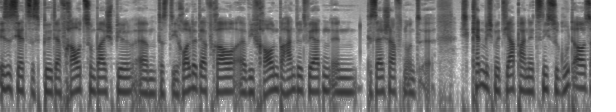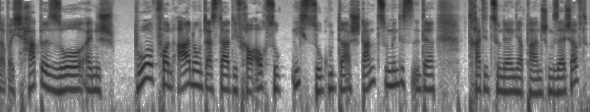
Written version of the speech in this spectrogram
ist es jetzt das Bild der Frau zum Beispiel, ähm, dass die Rolle der Frau, äh, wie Frauen behandelt werden in Gesellschaften und äh, ich kenne mich mit Japan jetzt nicht so gut aus, aber ich habe so eine Spur von Ahnung, dass da die Frau auch so nicht so gut da stand, zumindest in der traditionellen japanischen Gesellschaft.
